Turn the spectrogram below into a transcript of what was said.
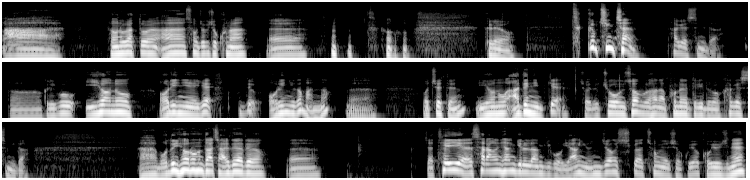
아, 현우가 또, 아, 성적이 좋구나. 네. 그래요. 특급 칭찬 하겠습니다. 어, 그리고 이현우 어린이에게, 근데 어린이가 맞나? 네. 어쨌든, 이현우 아드님께 저희도 좋은 선물 하나 보내드리도록 하겠습니다. 아, 모든 현우는 다 잘 돼야 돼요. 네. 자, 테이의 사랑은 향기를 남기고 양윤정 씨가 청해 주셨고요. 고유진의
